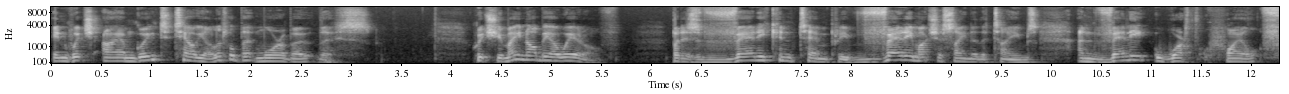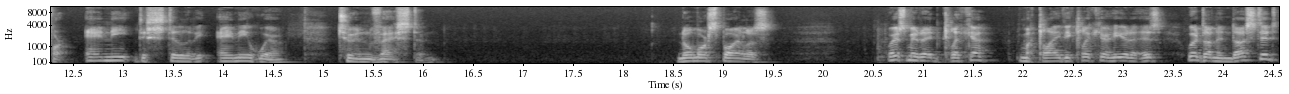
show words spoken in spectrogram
in which I am going to tell you a little bit more about this, which you might not be aware of, but is very contemporary, very much a sign of the times, and very worthwhile for any distillery anywhere to invest in. No more spoilers. Where's my red clicker? My Clivey clicker, here it is. We're done and dusted.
